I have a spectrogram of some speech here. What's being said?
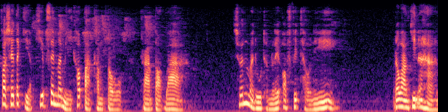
เขาใช้ตะเกียบคีบเส้นบะหมี่เข้าปากคำโต พรามตอบว่า ฉันมาดูทำเลออฟฟิศแถวนี้ ระหว่างกินอาหาร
